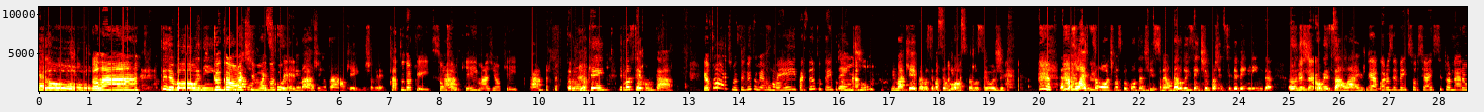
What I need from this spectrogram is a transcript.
Hello! Olá! Tudo bom, Aninha? Tudo tá, ótimo, tá e você? a minha imagem? Tá ok, deixa eu ver. Tá tudo ok. Som tá, Tá. ok, imagem ok. Tá? Todo mundo ok? E você, como tá? Eu tô ótima, você viu que eu me arrumei? Faz tanto tempo que eu não me Gente. arrumo. Me maquei pra você, passei um gloss pra você hoje. Essas lives são ótimas por conta disso, né? Um belo do incentivo pra gente se ver bem linda antes Verdade. de começar a live. É, agora os eventos sociais se tornaram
